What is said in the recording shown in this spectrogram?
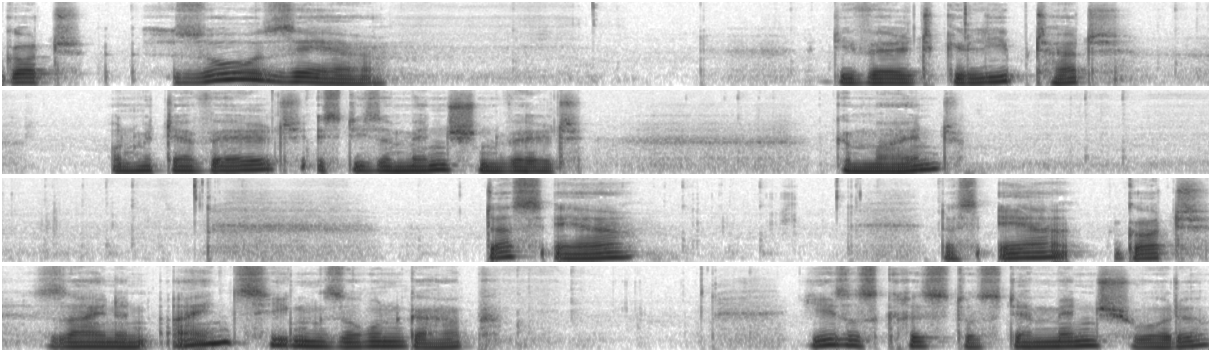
Gott so sehr die Welt geliebt hat, und mit der Welt ist diese Menschenwelt gemeint, dass er, dass er Gott seinen einzigen Sohn gab, Jesus Christus, der Mensch wurde,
